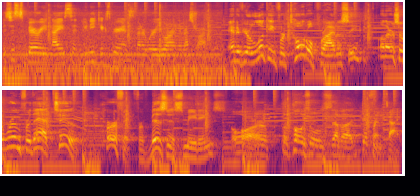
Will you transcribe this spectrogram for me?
it's just a very nice and unique experience no matter where you are in the restaurant. And if you're looking for total privacy, well, there's a room for that too. Perfect for business meetings or proposals of a different type.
